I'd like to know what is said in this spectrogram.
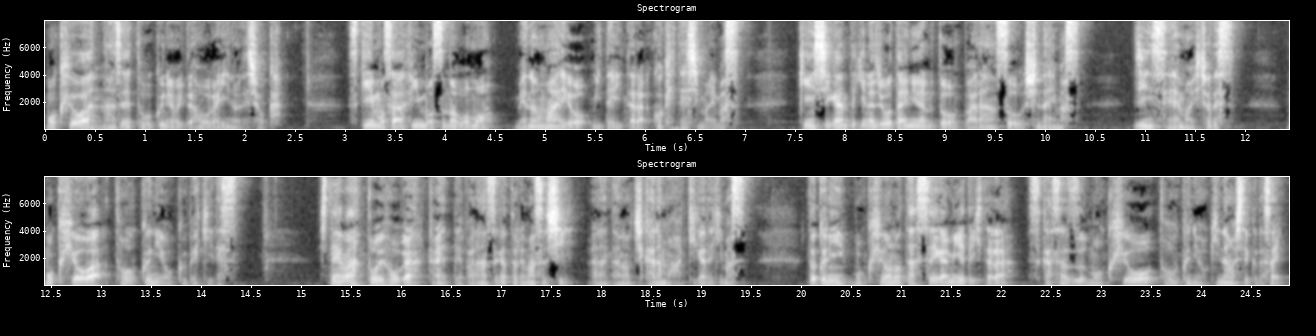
目標はなぜ遠くに置いた方がいいのでしょうかスキーもサーフィンもスノボも目の前を見ていたらこけてしまいます。近視眼的な状態になるとバランスを失います。人生も一緒です。目標は遠くに置くべきです。視点は遠い方がかえってバランスが取れますし、あなたの力も発揮ができます。特に目標の達成が見えてきたら、すかさず目標を遠くに置き直してください。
